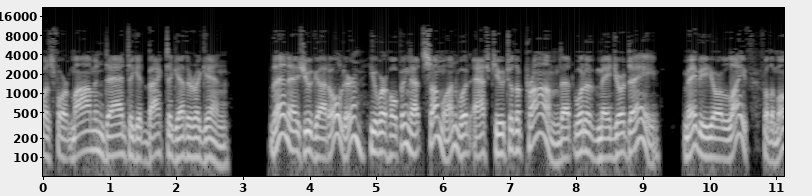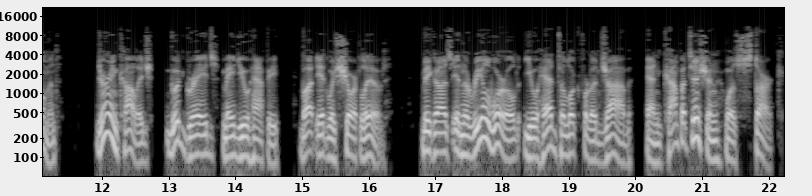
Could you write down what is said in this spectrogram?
was for mom and dad to get back together again. Then as you got older, you were hoping that someone would ask you to the prom that would have made your day, maybe your life for the moment. During college, good grades made you happy, but it was short-lived. Because in the real world, you had to look for a job, and competition was stark.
